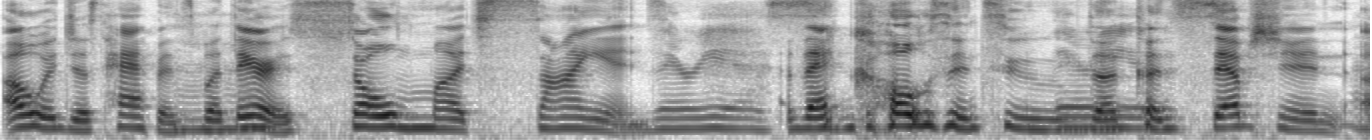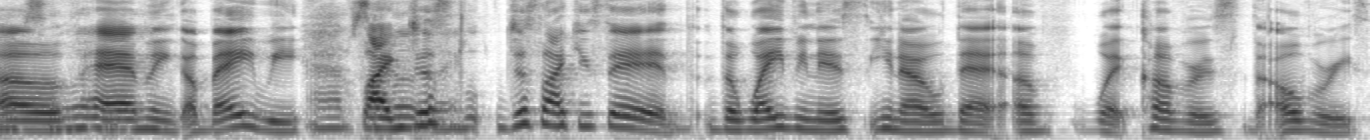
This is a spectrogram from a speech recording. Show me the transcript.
oh it just happens mm-hmm. but there mm-hmm. so much science there is that goes into there the conception Absolutely. of having a baby Absolutely. like just just like you said the waviness you know that of what covers the ovaries.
